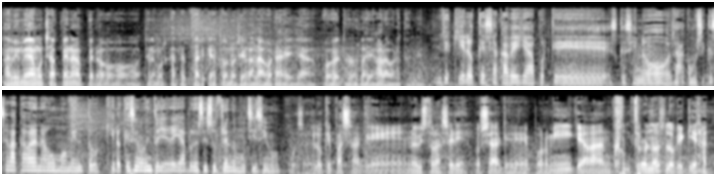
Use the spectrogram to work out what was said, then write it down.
A mí me da mucha pena, pero tenemos que aceptar que a todos nos llega la hora y a Juego de Tronos la llega la hora también. Yo quiero que se acabe ya porque es que si no, o sea, como sé que se va a acabar en algún momento, quiero que ese momento llegue ya porque estoy sufriendo muchísimo. Pues es lo que pasa, que no he visto la serie. O sea que por mí que hagan con Tronos lo que quieran.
